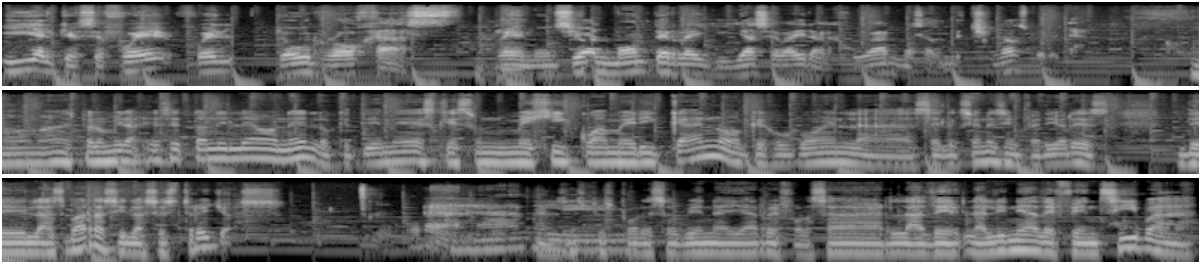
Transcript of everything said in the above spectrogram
Y el que se fue fue el Joe Rojas. Renunció al Monterrey y ya se va a ir a jugar, no sé a dónde chingados, pero ya. No mames, pero mira, ese Tony Leone lo que tiene es que es un mexicoamericano que jugó en las selecciones inferiores de las barras y las estrellas. Ahora, Entonces, pues por eso viene ahí a reforzar la de la línea defensiva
